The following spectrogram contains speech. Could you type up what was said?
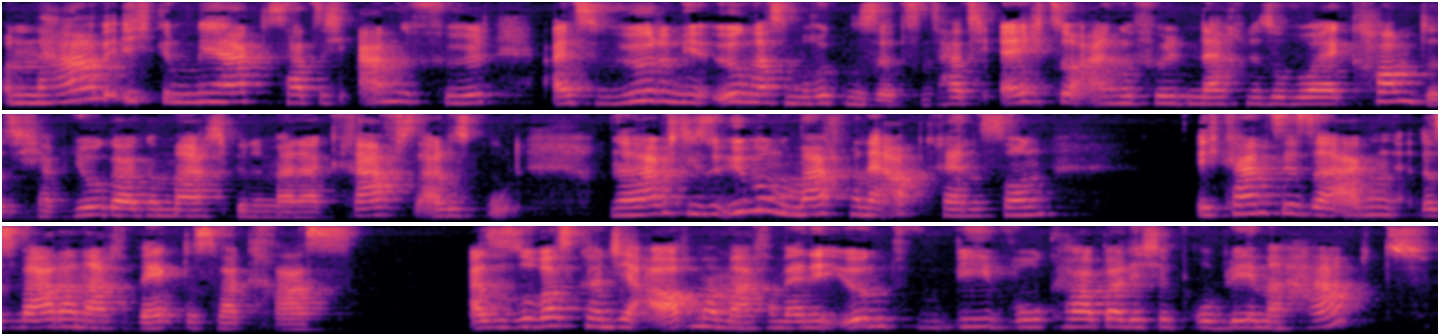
Und dann habe ich gemerkt, es hat sich angefühlt, als würde mir irgendwas im Rücken sitzen. Es hat sich echt so angefühlt und dachte mir so, woher kommt es? Ich habe Yoga gemacht, ich bin in meiner Kraft, ist alles gut. Und dann habe ich diese Übung gemacht von der Abgrenzung. Ich kann es dir sagen, das war danach weg, das war krass. Also sowas könnt ihr auch mal machen, wenn ihr irgendwie wo körperliche Probleme habt.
